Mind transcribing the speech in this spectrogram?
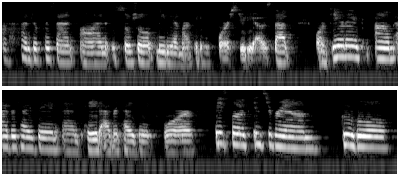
100% on social media marketing for studios. That's organic um, advertising and paid advertising for Facebook, Instagram, Google,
